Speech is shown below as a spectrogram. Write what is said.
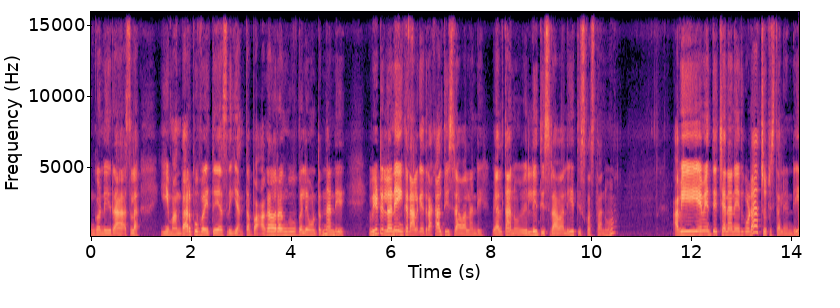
ఇంకోండి రా అసలు ఈ మందార పువ్వు అయితే అసలు ఎంత బాగా రంగు భలే ఉంటుందండి. వీటిల్లోనే ఇంకా నాలుగైదు రకాలు తీసుకురావాలండి. వెళ్తాను వెళ్ళి తీసుకురావాలి తీసుకొస్తాను. అవి ఏమేమి తెచ్చాను అనేది కూడా చూపిస్తానండి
